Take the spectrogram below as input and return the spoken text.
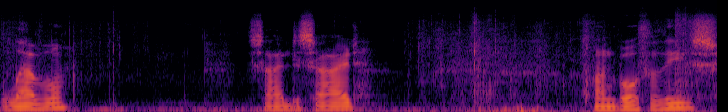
level side to side on both of these.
